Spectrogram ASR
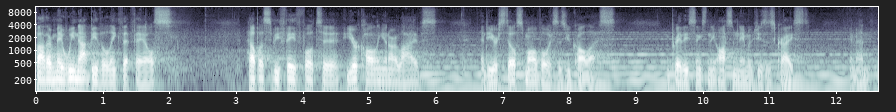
Father, may we not be the link that fails. Help us to be faithful to your calling in our lives and to your still small voice as you call us. We pray these things in the awesome name of Jesus Christ. Amen.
